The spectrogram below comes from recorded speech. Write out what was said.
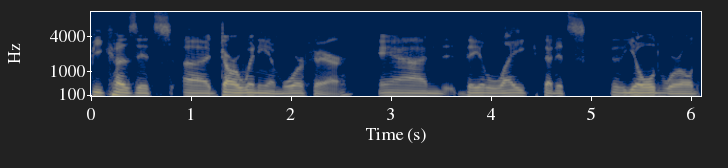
because it's uh, Darwinian warfare and they like that it's the old world.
